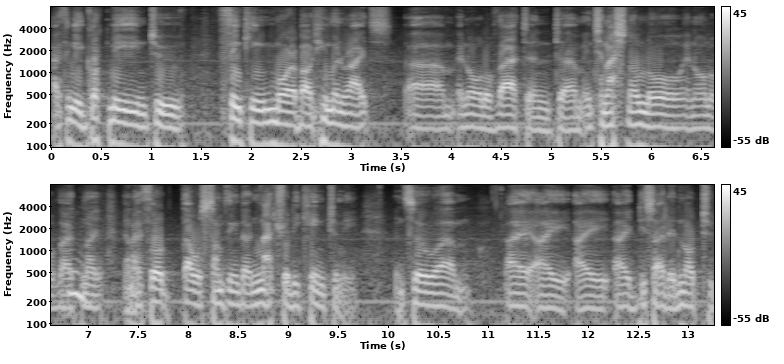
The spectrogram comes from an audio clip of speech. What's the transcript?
I think it got me into thinking more about human rights um, and all of that, and um, international law and all of that. Mm. And, I, and I thought that was something that naturally came to me. And so um, I, I, I, decided not to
